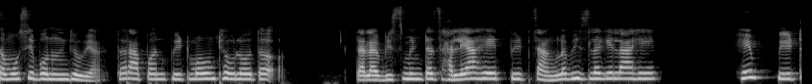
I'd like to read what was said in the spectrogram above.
समोसे बनवून घेऊया. तर आपण पीठ मळून ठेवलं होतं. त्याला वीस मिनटं झाले आहेत. पीठ चांगलं भिजलं गेलं आहे. हे पीठ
